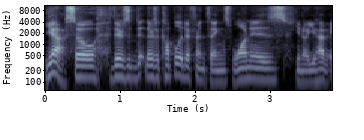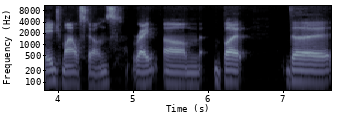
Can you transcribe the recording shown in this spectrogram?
Yeah, so there's there's a couple of different things. One is, you know, you have age milestones, right? Um, but the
